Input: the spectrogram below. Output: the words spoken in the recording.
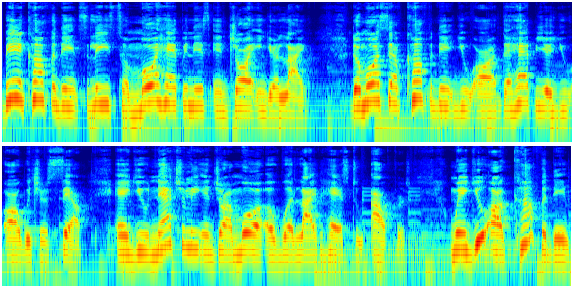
Being confident leads to more happiness and joy in your life. The more self confident you are, the happier you are with yourself, and you naturally enjoy more of what life has to offer. When you are confident,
